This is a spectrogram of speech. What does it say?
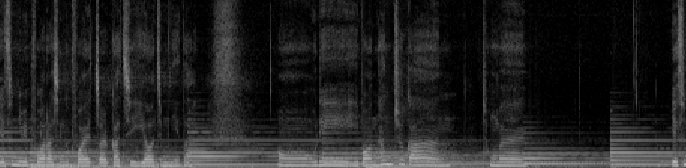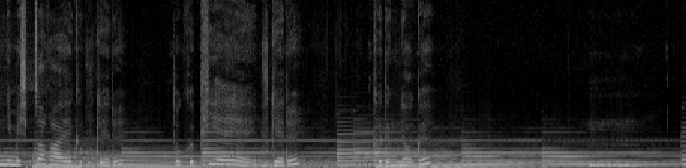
예수님이 부활하신 그 부활절까지 이어집니다. 어, 우리 이번 한 주간 정말 예수님의 십자가의 그 무게를 또 그 피의 무게를 그 능력을 음,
